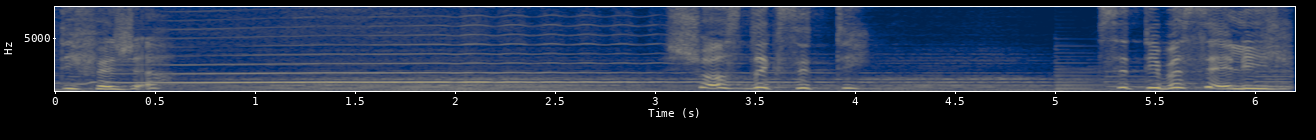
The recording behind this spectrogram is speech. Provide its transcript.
قلتي فجأة؟ شو قصدك ستي؟ ستي بس قليلي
